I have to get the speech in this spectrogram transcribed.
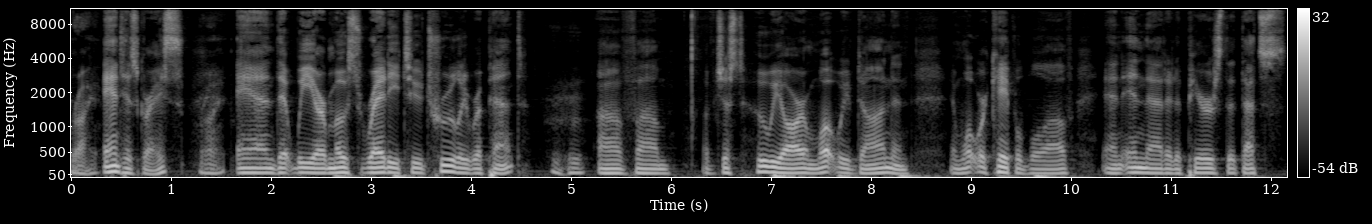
Right. and His grace, Right. and that we are most ready to truly repent Mm-hmm. of um, of just who we are and what we've done and and what we're capable of, and in that it appears that that's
